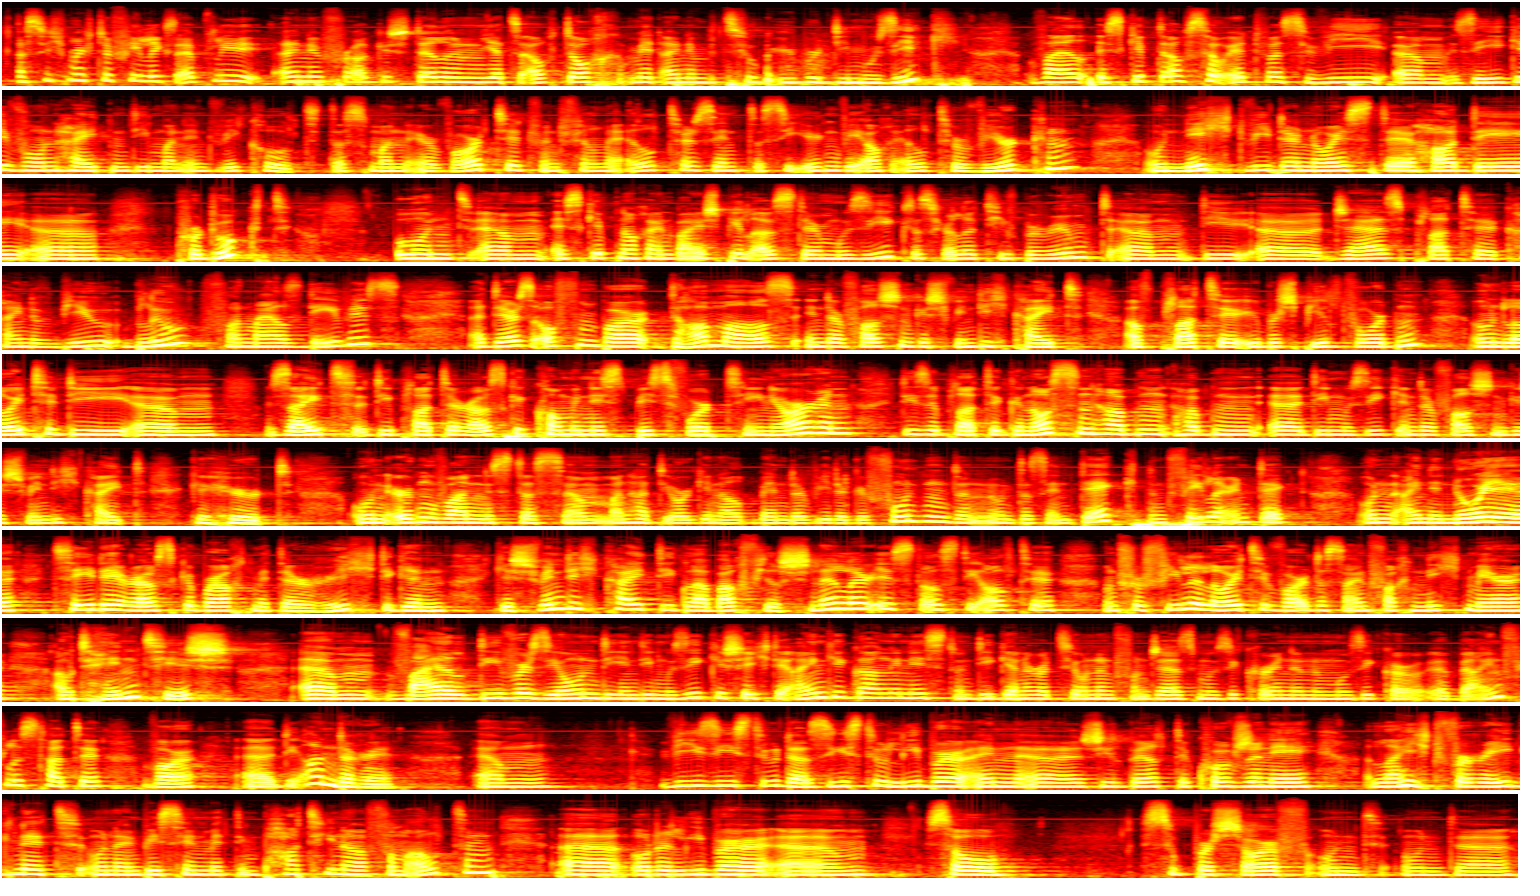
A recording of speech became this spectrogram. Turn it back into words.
also ich möchte Felix Eppli eine Frage stellen, jetzt auch doch mit einem Bezug über die Musik, weil es gibt auch so etwas wie ähm, Sehgewohnheiten, die man entwickelt, dass man erwartet, wenn Filme älter sind, dass sie irgendwie auch älter wirken und nicht wie der neueste HD-Produkt. Äh, und ähm, es gibt noch ein Beispiel aus der Musik, das ist relativ berühmt, ähm, die äh, Jazzplatte Kind of Blue von Miles Davis. Äh, der ist offenbar damals in der falschen Geschwindigkeit auf Platte überspielt worden. Und Leute, die ähm, seit die Platte rausgekommen ist bis vor zehn Jahren diese Platte genossen haben, haben äh, die Musik in der falschen Geschwindigkeit gehört. Und irgendwann ist das, ähm, man hat die Originalbänder wieder gefunden und das entdeckt, einen Fehler entdeckt und eine neue CD rausgebracht mit der richtigen Geschwindigkeit, die, glaube ich, auch viel schneller ist als die alte. Und für viele Leute war das einfach nicht mehr authentisch. Ähm, weil die Version, die in die Musikgeschichte eingegangen ist und die Generationen von Jazzmusikerinnen und Musikern äh, beeinflusst hatte, war äh, die andere. Ähm, wie siehst du das? Siehst du lieber ein äh, Gilbert de Courgenet leicht verregnet und ein bisschen mit dem Patina vom Alten äh, oder lieber ähm, so super scharf und, und äh,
